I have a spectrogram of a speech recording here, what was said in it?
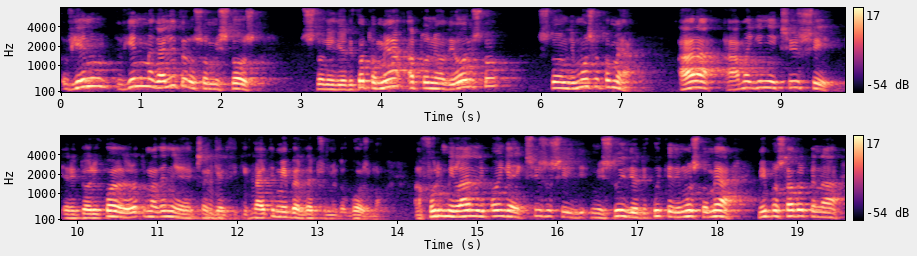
βγαίνει, βγαίνει μεγαλύτερος ο μισθός στον ιδιωτικό τομέα από τον νεοδιόριστο στον δημόσιο τομέα. Άρα, άμα γίνει εξίσωση, ρητορικό ερώτημα δεν είναι εξαγγελθηκε κάτι, μην μπερδέψουμε τον κόσμο. Αφού μιλάνε λοιπόν για εξίσωση μισθού ιδιωτικού και δημόσιου τομέα, μήπως θα έπρεπε να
